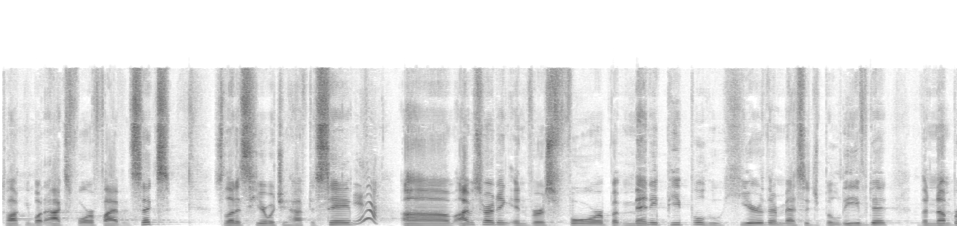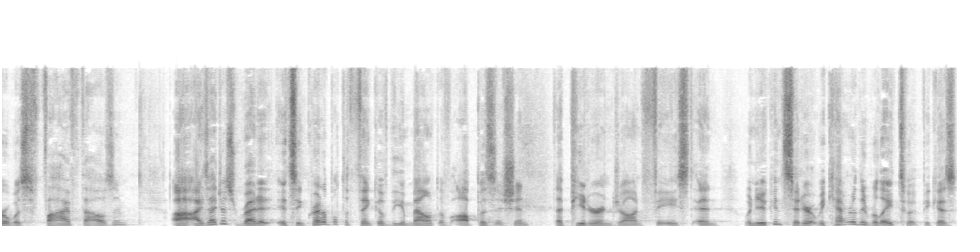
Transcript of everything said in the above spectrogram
talking about Acts four, five, and six. So let us hear what you have to say. Yeah. Um, I'm starting in verse 4, but many people who hear their message believed it. The number was 5,000. Uh, as I just read it, it's incredible to think of the amount of opposition that Peter and John faced. And when you consider it, we can't really relate to it because,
